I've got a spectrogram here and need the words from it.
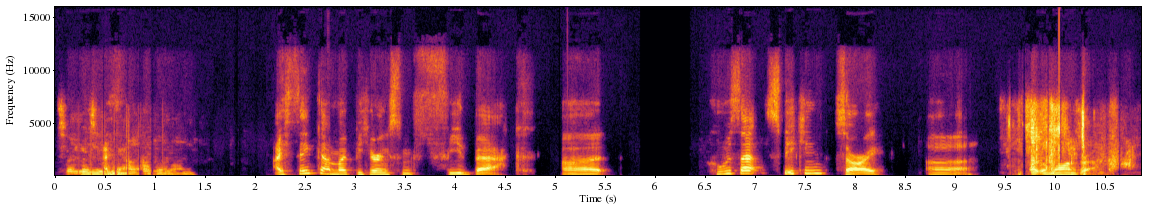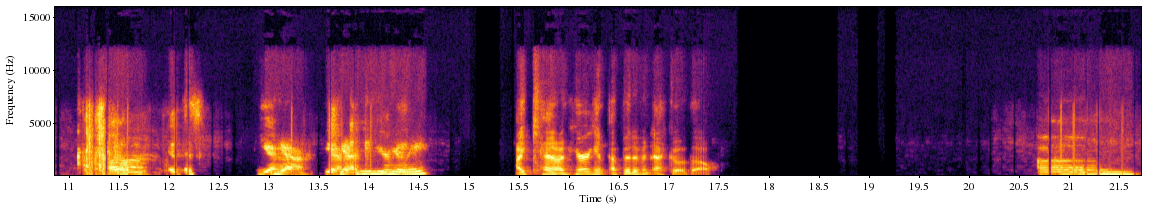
So I'm using my other one. I think I might be hearing some feedback. Uh, who was that speaking? Sorry. Uh, Alondra. Um, it's, yeah, yeah, yeah. Can you hear me? I can. I'm hearing an, a bit of an echo though. Um,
